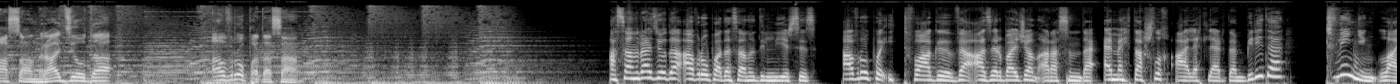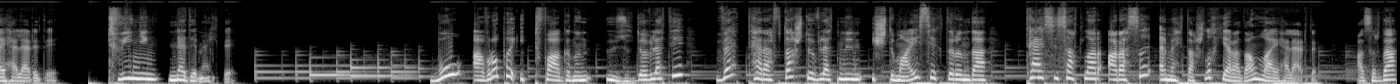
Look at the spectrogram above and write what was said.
Asan Radioda Avropadasan. Asan Radioda Avropadasanı dinləyirsiniz. Avropa İttifaqı və Azərbaycan arasında əməkdaşlıq alətlərdən biri də twinning layihələridir. Twinning nə deməkdir? Bu Avropa İttifaqının üzv dövləti və tərəfdaş dövlətinin ictimai sektorunda təsisatlar arası əməkdaşlıq yaradan layihələrdir. Hazırda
